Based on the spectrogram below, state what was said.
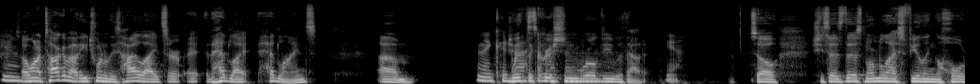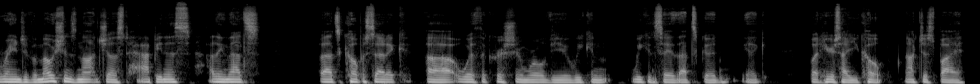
Yeah. So I want to talk about each one of these highlights or uh, headlight headlines um, And then with the Christian the- worldview without it. Yeah. So she says this normalize feeling a whole range of emotions, not just happiness. I think that's that's copacetic uh, with the Christian worldview. We can we can say that's good. Like, but here's how you cope, not just by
